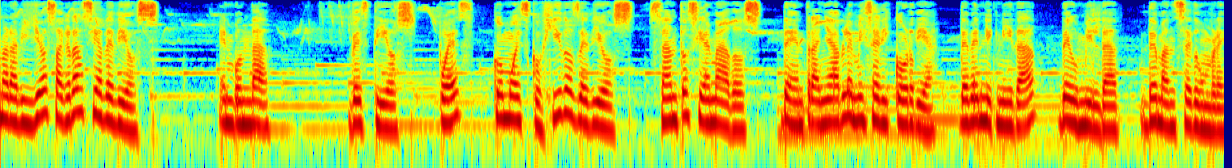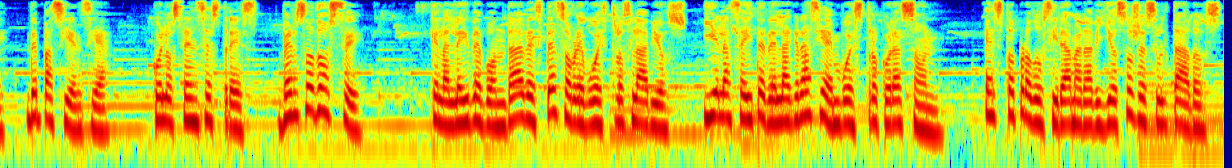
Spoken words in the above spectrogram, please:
maravillosa gracia de Dios. En bondad. Vestíos, pues, como escogidos de Dios, santos y amados, de entrañable misericordia, de benignidad, de humildad, de mansedumbre, de paciencia. Colosenses 3, verso 12. Que la ley de bondad esté sobre vuestros labios, y el aceite de la gracia en vuestro corazón. Esto producirá maravillosos resultados.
